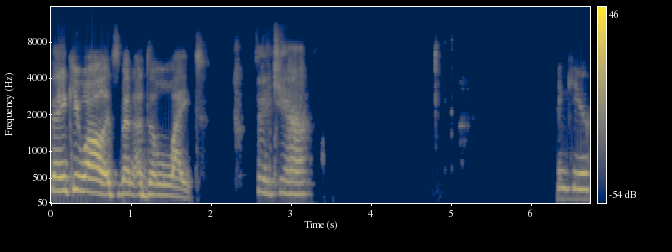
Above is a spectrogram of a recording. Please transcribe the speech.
Thank you all. It's been a delight. Take care. Thank you.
